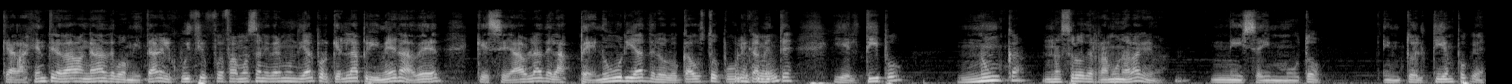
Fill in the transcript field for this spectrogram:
que a la gente le daban ganas de vomitar. El juicio fue famoso a nivel mundial porque es la primera vez que se habla de las penurias del holocausto públicamente y el tipo nunca no se lo derramó una lágrima, ni se inmutó en todo el tiempo que, o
